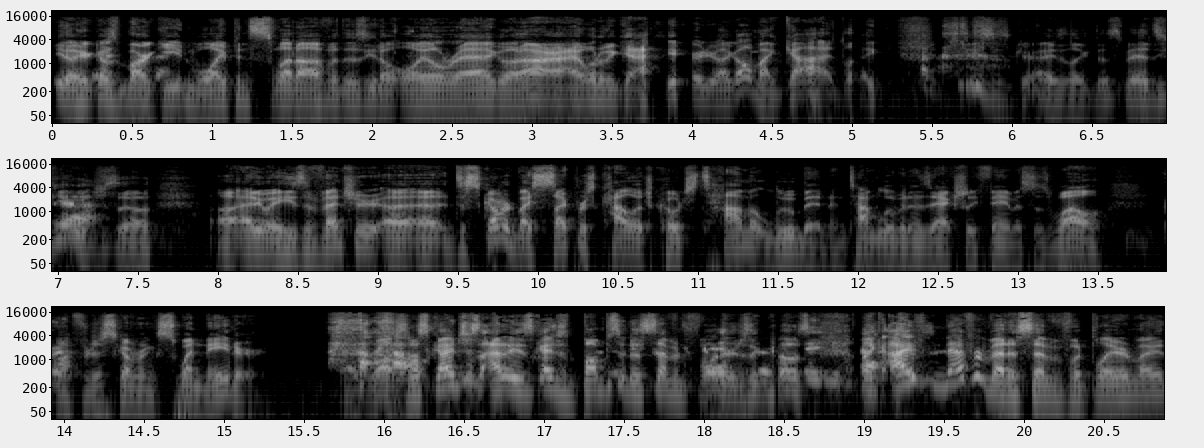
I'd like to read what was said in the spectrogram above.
you know, here comes Mark Eaton wiping sweat off with his you know oil rag, going, "All right, what do we got here?" And you're like, "Oh my god!" Like Jesus Christ, like this man's huge. Yeah. So uh, anyway, he's a venture uh, uh, discovered by Cypress College coach Tom Lubin, and Tom Lubin is actually famous as well uh, for discovering Swen Nater. As well, so this guy just I don't, this guy just bumps into seven footers and goes like I've never met a seven foot player in my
